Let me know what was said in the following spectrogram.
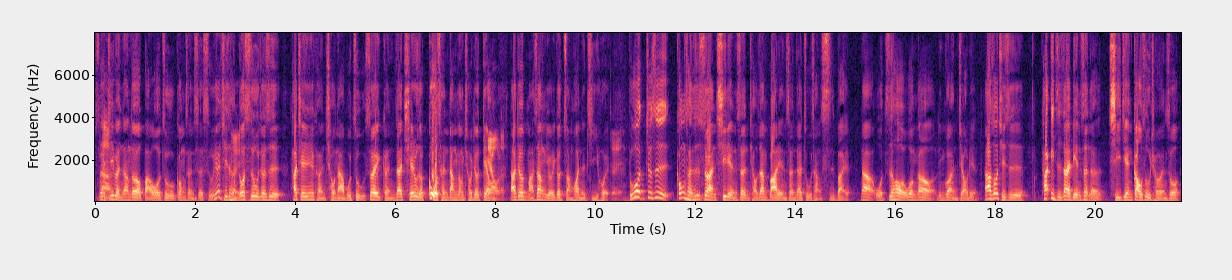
所以基本上都有把握住工程师的失误，因为其实很多失误就是他切进去可能球拿不住，所以可能在切入的过程当中球就掉了，掉了然后就马上有一个转换的机会。对，不过就是工程师虽然七连胜挑战八连胜，在主场失败，那我之后问到林冠仁教练，他说其实他一直在连胜的期间告诉球员说，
